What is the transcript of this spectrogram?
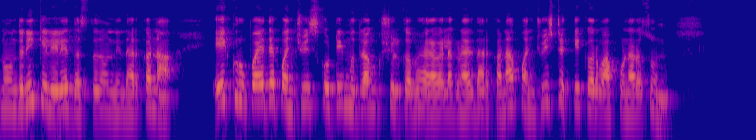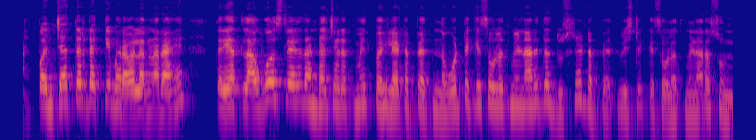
नोंदणी केलेले दस्त नोंदणीधारकांना एक रुपये ते पंचवीस कोटी मुद्रांक शुल्क भरावे लागणाऱ्या धारकांना पंचवीस टक्के कर माफ होणार असून पंच्याहत्तर टक्के भरावा लागणार आहे. तर यात लागू असलेल्या दंडाच्या रकमेत पहिल्या टप्प्यात नव्वद टक्के सवलत मिळणार आहे. तर दुसऱ्या टप्प्यात वीस टक्के सवलत मिळणार असून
